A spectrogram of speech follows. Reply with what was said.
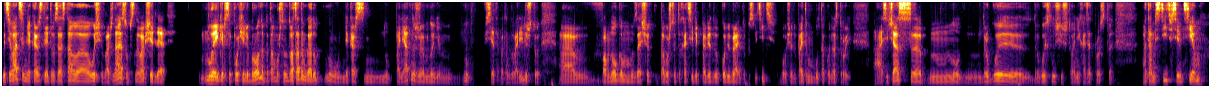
мотивация, мне кажется, для этого состава очень важна, собственно, вообще для Лейкерс эпохи Леброна, потому что ну, в 2020 году, ну, мне кажется, ну, понятно же многим, ну, все об этом говорили, что а, во многом за счет того, что это хотели победу Коби Брайанту посвятить, в общем-то, поэтому был такой настрой. А сейчас, э, ну, другой, другой случай, что они хотят просто отомстить всем тем,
